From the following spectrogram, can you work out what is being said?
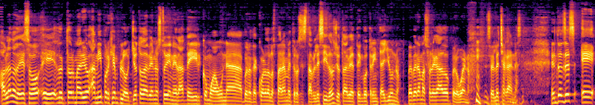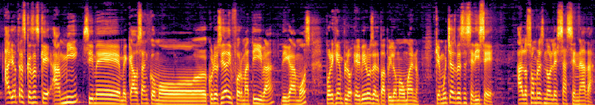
Hablando de eso, eh, doctor Mario, a mí, por ejemplo, yo todavía no estoy en edad de ir como a una, bueno, de acuerdo a los parámetros establecidos, yo todavía tengo 31. Me verá más fregado, pero bueno, se le echa ganas. Entonces, eh, hay otras cosas que a mí sí me, me causan como curiosidad informativa, digamos. Por ejemplo, el virus del papiloma humano, que muchas veces se dice, a los hombres no les hace nada,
